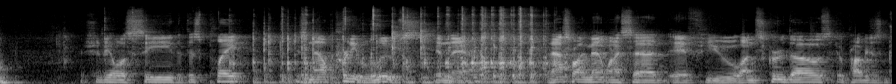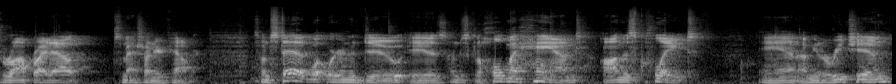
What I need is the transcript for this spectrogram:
you should be able to see that this plate is now pretty loose in there. And that's what I meant when I said if you unscrewed those, it would probably just drop right out, smash on your counter. So instead, what we're gonna do is I'm just gonna hold my hand on this plate and I'm gonna reach in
